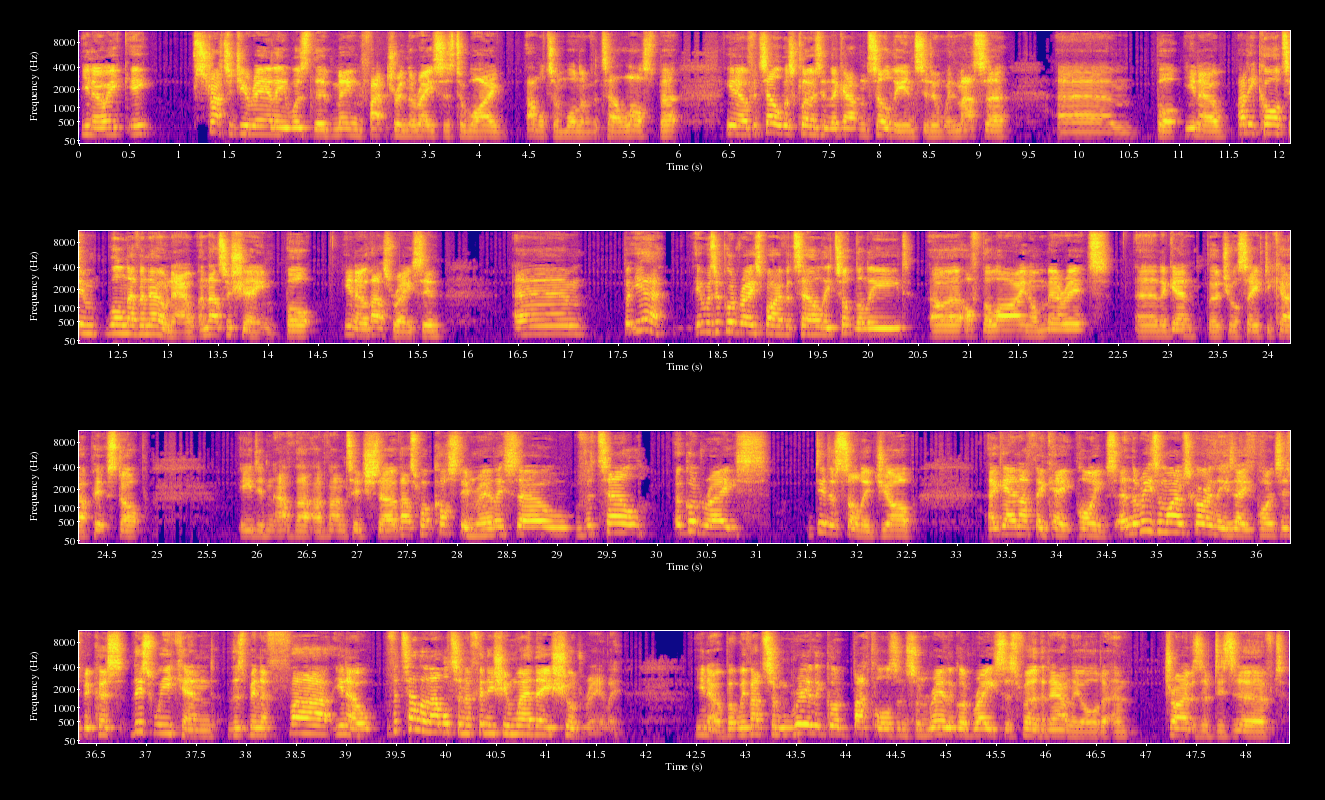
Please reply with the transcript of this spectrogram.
you know, he, he strategy really was the main factor in the race as to why Hamilton won and Vettel lost. But you know, Vettel was closing the gap until the incident with Massa. Um, but you know, had he caught him, we'll never know now, and that's a shame. But you know, that's racing. Um, but yeah, it was a good race by Vettel. He took the lead uh, off the line on merit, and again, virtual safety car pit stop. He didn't have that advantage, so that's what cost him really. So Vettel a good race, did a solid job. Again, I think eight points. And the reason why I'm scoring these eight points is because this weekend there's been a far, you know, Vettel and Hamilton are finishing where they should really. You know, but we've had some really good battles and some really good races further down the order, and drivers have deserved,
